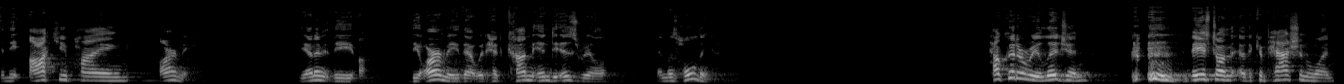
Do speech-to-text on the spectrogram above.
in the occupying army, the, enemy, the, the army that would, had come into Israel and was holding it. How could a religion, based on the, the compassion one,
